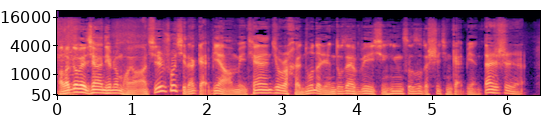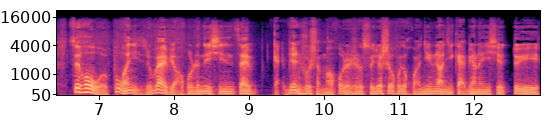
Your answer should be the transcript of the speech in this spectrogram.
好了，各位亲爱的听众朋友啊，其实说起来改变啊，每天就是很多的人都在为形形色色的事情改变，但是最后我不管你这外表或者内心在改变出什么，或者是随着社会的环境让你改变了一些对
